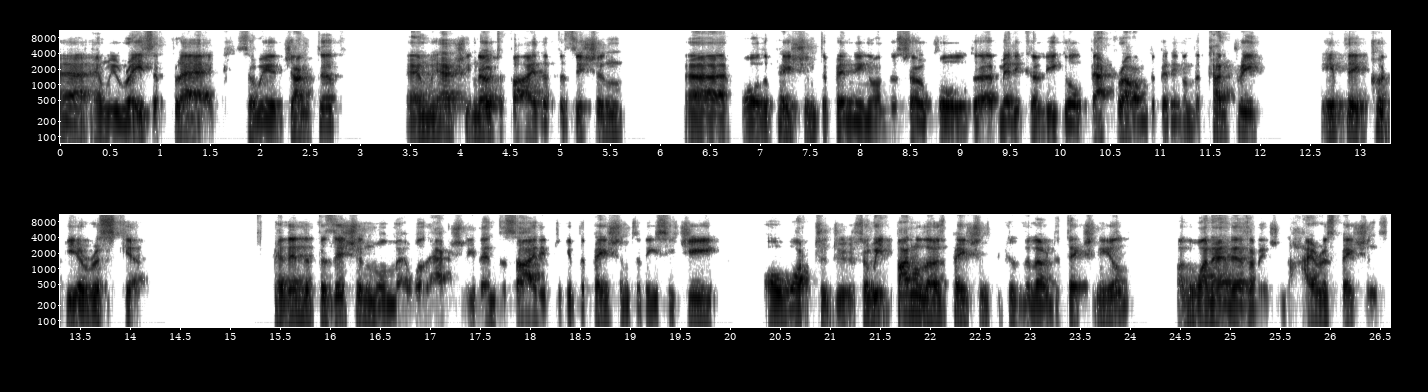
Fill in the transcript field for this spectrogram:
uh, and we raise a flag. So we're adjunctive and we actually notify the physician uh, or the patient, depending on the so-called uh, medical legal background, depending on the country, if there could be a risk here. And then the physician will, will actually then decide if to give the patient an ECG or what to do. So we funnel those patients because of the low detection yield. On the one hand, as I mentioned, the high-risk patients.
